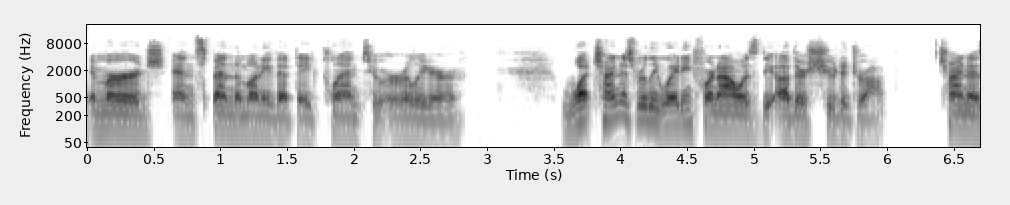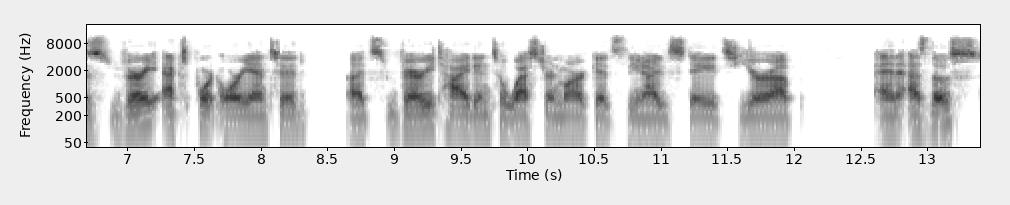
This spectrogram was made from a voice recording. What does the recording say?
emerge and spend the money that they'd planned to earlier. What China's really waiting for now is the other shoe to drop. China's very export oriented. Uh, it's very tied into Western markets, the United States, Europe, and as those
